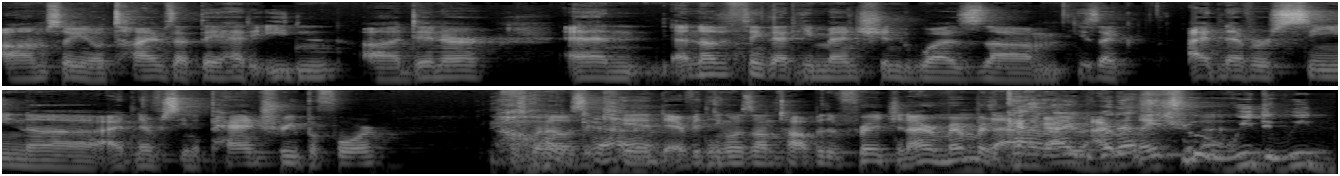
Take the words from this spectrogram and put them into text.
Um, so you know, times that they had eaten uh, dinner. And another thing that he mentioned was, um, he's like, I'd never seen, uh, I'd never seen a pantry before. 'Cause when I Oh, was a kid, everything was on top of the fridge, and I remember that. Like, I, like- I but relate that's true. that. We do. We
